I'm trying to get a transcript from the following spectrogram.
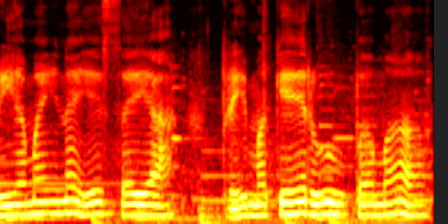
ప్రియమైన ఏసయ్యా ప్రేమకే రూపమా?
